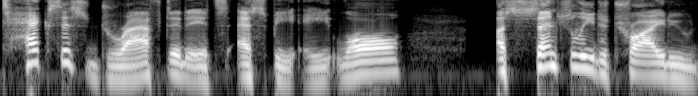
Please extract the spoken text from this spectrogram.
Texas drafted its SB 8 law essentially to try to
